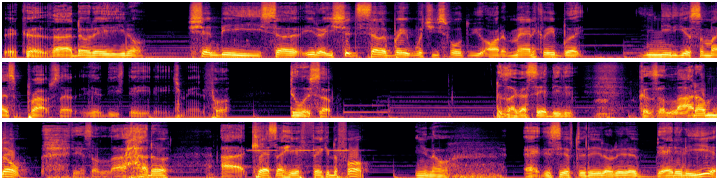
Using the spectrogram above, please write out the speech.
Because I know they, you know, shouldn't be, so you know, you shouldn't celebrate what you're supposed to be automatically, but you need to give somebody some props out you know, these day and age, man, for doing something. Because, like I said, did it because a lot of them don't. There's a lot of uh, cats out here faking the funk, you know, act as if they, you know, they're the daddy of the year.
